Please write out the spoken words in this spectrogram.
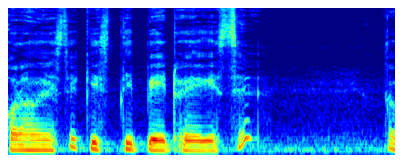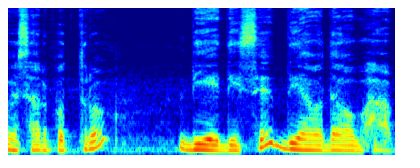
করা হয়েছে, কিস্তি পেড হয়ে গেছে, তবে ছাড়পত্র দিয়ে দিছে, দেওয়া দেওয়া ভাব।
